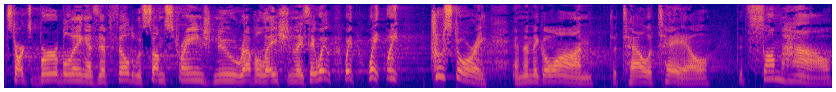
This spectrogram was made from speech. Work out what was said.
starts burbling as if filled with some strange new revelation. And they say, Wait, wait, wait, wait, true story. And then they go on to tell a tale that somehow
